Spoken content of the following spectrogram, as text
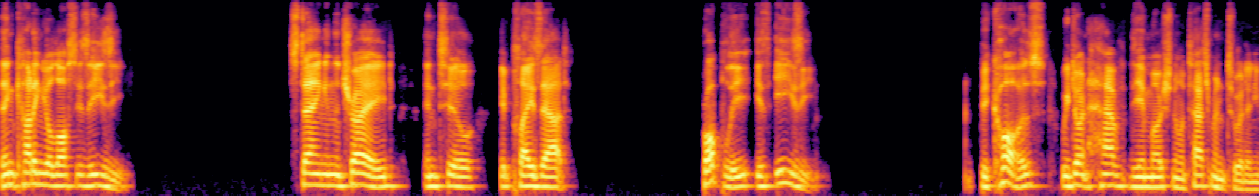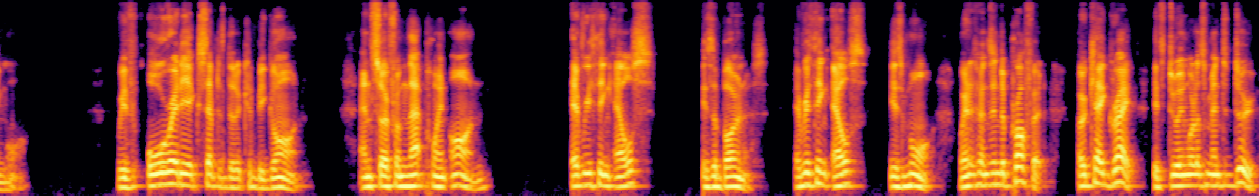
Then cutting your loss is easy. Staying in the trade until it plays out properly is easy. Because we don't have the emotional attachment to it anymore. We've already accepted that it could be gone. And so from that point on, everything else is a bonus. Everything else is more. When it turns into profit, okay, great. It's doing what it's meant to do.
